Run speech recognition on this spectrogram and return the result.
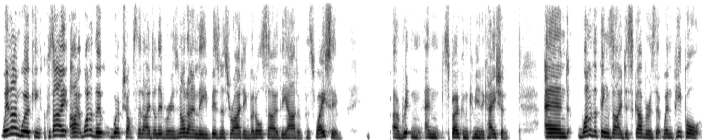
When I'm working, because I, I one of the workshops that I deliver is not only business writing but also the art of persuasive uh, written and spoken communication. And one of the things I discover is that when people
